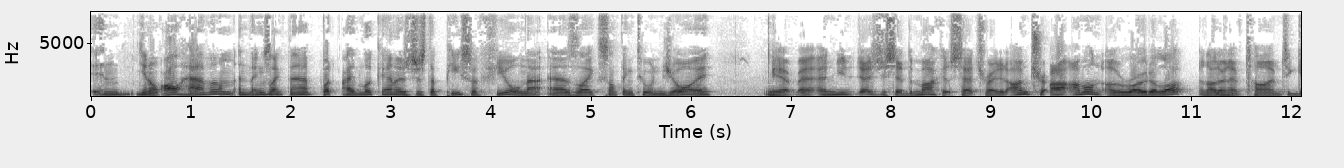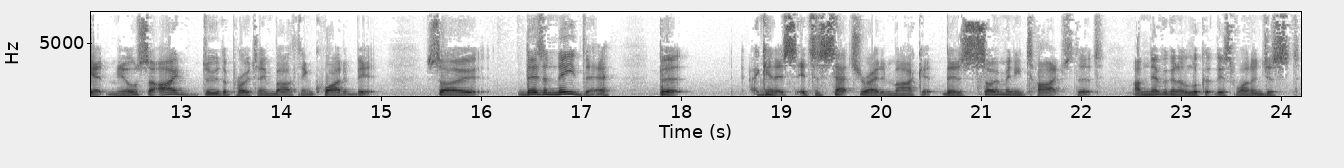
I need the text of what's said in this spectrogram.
and you know I'll have them and things like that. But I look at it as just a piece of fuel, not as like something to enjoy. Yeah, and you, as you said, the market's saturated. I'm tr- I'm on the road a lot, and I don't mm-hmm. have time to get meals, so I do the protein bar thing quite a bit. So there's a need there, but again, it's it's a saturated market. There's so many types that I'm never going to look at this one and just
